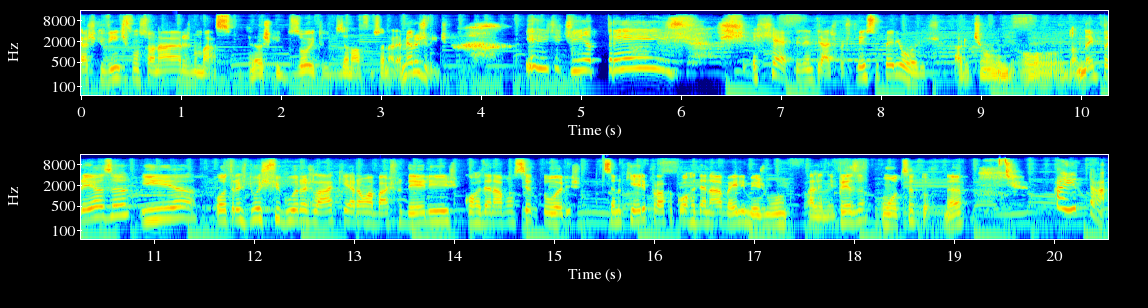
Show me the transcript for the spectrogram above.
acho que 20 funcionários no máximo, entendeu? Acho que 18, 19 funcionários, é menos de 20. E a gente tinha três che- chefes, entre aspas, três superiores. Claro, tinha um- o dono da empresa e outras duas figuras lá que eram abaixo deles, coordenavam setores, sendo que ele próprio coordenava ele mesmo, além da empresa, um outro setor, né? Aí tá,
